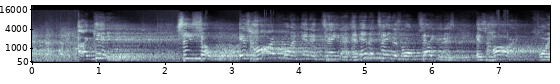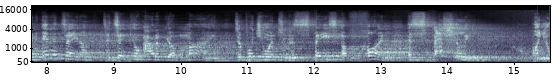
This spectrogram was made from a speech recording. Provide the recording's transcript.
I get it. See, so it's hard for an entertainer, and entertainers won't tell you this, it's hard for an entertainer to take you out of your mind to put you into the space of fun, especially when you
